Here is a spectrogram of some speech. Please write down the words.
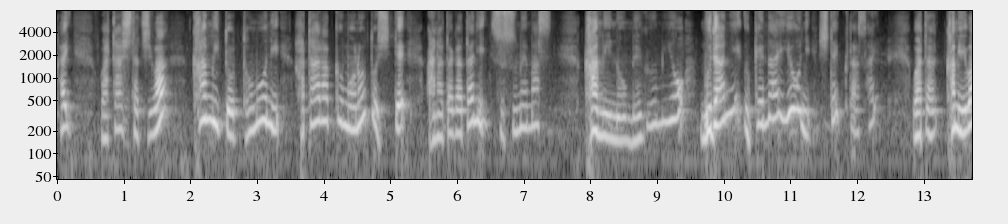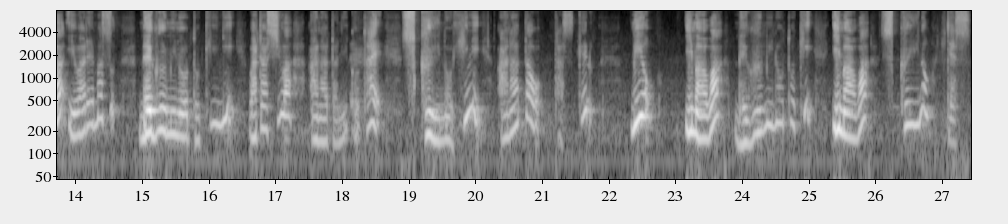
はい。私たちは神と共に働く者としてあなた方に進めます。神の恵みを無駄に受けないようにしてください。神は言われます。恵みの時に私はあなたに答え救いの日にあなたを助ける。見よ今は恵みの時今は救いの日です。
